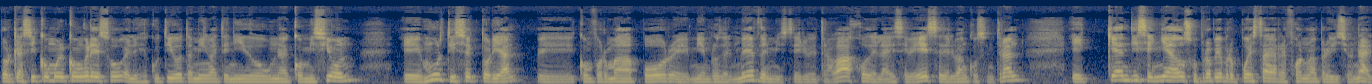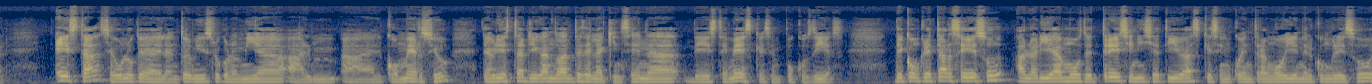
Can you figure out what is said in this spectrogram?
porque así como el Congreso, el Ejecutivo también ha tenido una comisión eh, multisectorial eh, conformada por eh, miembros del MEF, del Ministerio de Trabajo, de la SBS, del Banco Central, que han diseñado su propia propuesta de reforma previsional. Esta, según lo que adelantó el ministro de Economía al, comercio, debería estar llegando antes de la quincena de este mes, que es en pocos días. De concretarse eso, hablaríamos de tres iniciativas que se encuentran hoy en el Congreso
